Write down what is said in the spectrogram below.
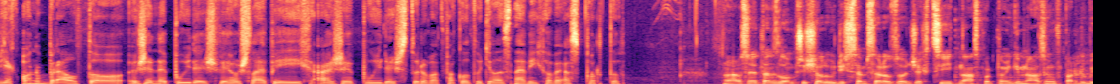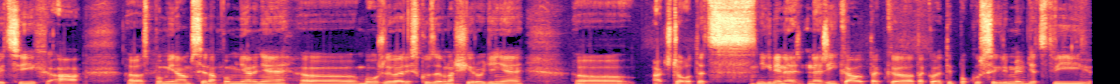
jak on bral to, že nepůjdeš v jeho šlépějích a že půjdeš studovat fakultu tělesné výchovy a sportu? No já vlastně ten zlom přišel, když jsem se rozhodl, že chci jít na sportovní gymnázium v Pardubicích a e, vzpomínám si na poměrně e, bouřlivé diskuze v naší rodině, e, ač to otec nikdy ne, neříkal, tak takové ty pokusy, kdy mě v dětství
